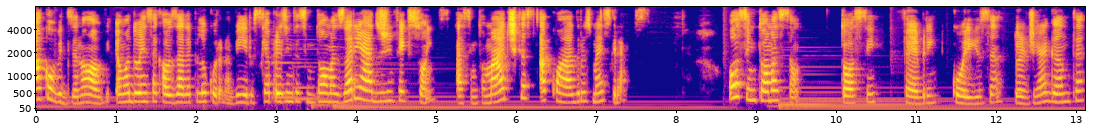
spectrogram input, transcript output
A Covid-19 é uma doença causada pelo coronavírus que apresenta sintomas variados de infecções, assintomáticas a quadros mais graves. Os sintomas são tosse, febre, coriza, dor de garganta,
